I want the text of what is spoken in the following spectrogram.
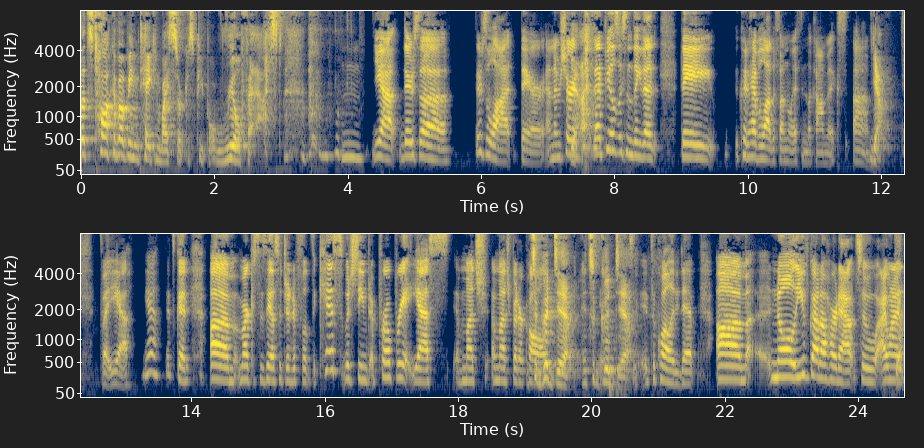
Let's talk about being taken by circus people real fast. Mm, yeah, there's a there's a lot there, and I'm sure Yeah. that feels like something that they could have a lot of fun with in the comics. Um, Yeah. but yeah, yeah, it's good. Um, Marcus says they also gender flipped the kiss, which seemed appropriate. Yes, a much a much better call. It's a good dip. It's a good dip. It's a quality dip. Um, Noel, you've got a heart out, so I want to Yeah.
